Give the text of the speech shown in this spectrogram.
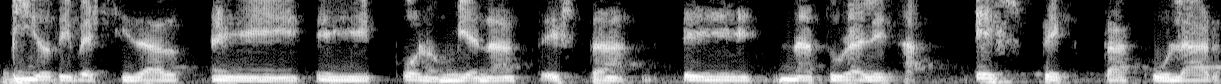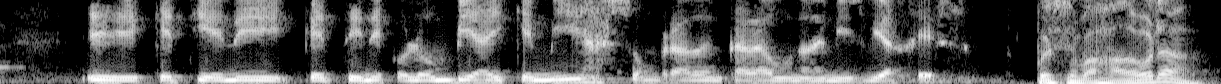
biodiversidad colombiana, esta naturaleza espectacular que, tiene, que tiene Colombia y que me ha asombrado en cada uno de mis viajes. Pues embajadora,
